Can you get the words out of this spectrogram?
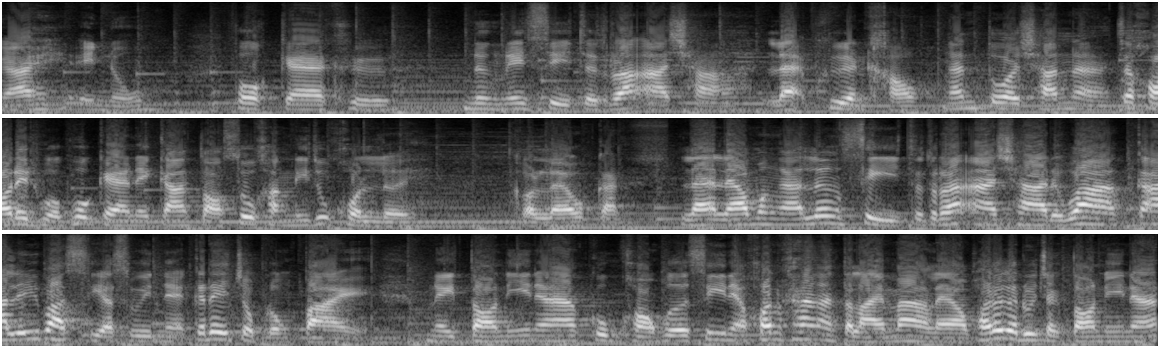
ไงไอ้หนูพวกแกคือ หนึ่งในสี่จตุรอาชา และเพื่อนเขางั้นตัวฉันน่ะจะขอได้ถัวพวกแกในการต่อสู้ครั้งนี้ทุกคนเลยก็แล้วกัน และแล้วมังงะเรื่อง 4จตุรอาชา หรือว่าการลิบัตเสียสวินเนี่ยก็ได้จบลงไป ในตอนนี้นะฮะกลุ่มของเพอร์ซี่เนี่ยค่อนข้างอันตรายมากแล้ว เพราะถ้าเกิดดูจากตอนนี้นะ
